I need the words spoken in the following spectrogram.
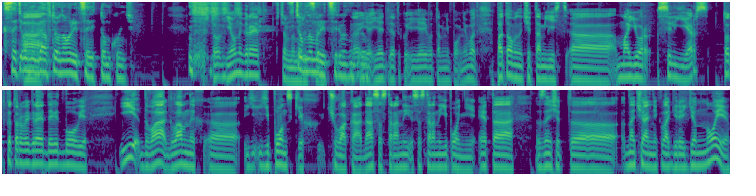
Кстати, он а, играл в Темном рыцаре, Том Конти. Что, где он играет? В Темном, в темном рыцаре. рыцаре он ну, я, я, я, такой, я его там не помню. Вот. Потом, значит, там есть э, майор Сильерс, тот, которого играет Дэвид Боуи и два главных э, японских чувака, да, со стороны, со стороны Японии. Это, значит, э, начальник лагеря Йоннои,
